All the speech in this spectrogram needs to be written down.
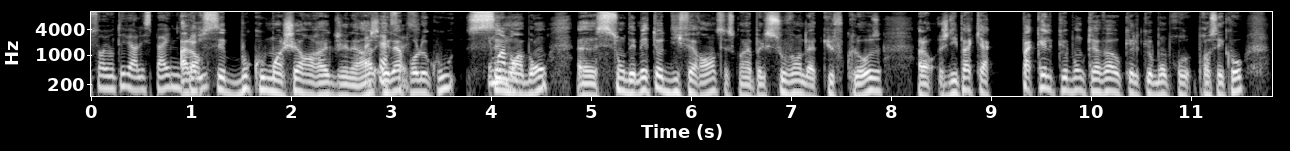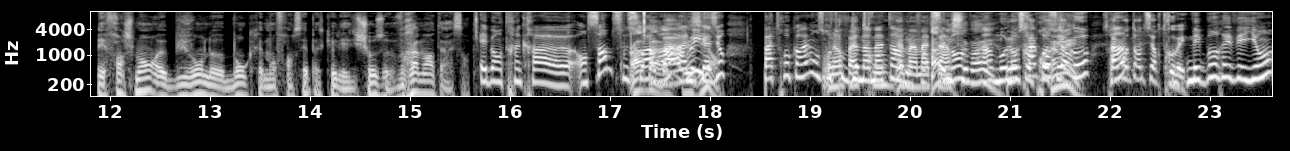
s'orienter vers l'Espagne, Alors c'est beaucoup moins cher en règle générale. Cher, et là, ça pour le coup, c'est moins moins, bon. Euh, ce sont des méthodes différentes. C'est ce qu'on appelle souvent de la cuve close. Alors, je dis pas qu'il y a pas quelques bons cava ou quelques bons pro- prosecco, mais franchement, euh, buvons nos bons créments français parce qu'il y a des choses vraiment intéressantes. Eh ben, on trinquera euh, ensemble ce Ah soir bah, hein, bah à l'occasion. Pas trop quand même, on se retrouve demain trop, matin. demain matin. forcément, Ah, un Mais mollo on sera prosecco. content. Hein. contente de se retrouver. Mais bon réveillon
